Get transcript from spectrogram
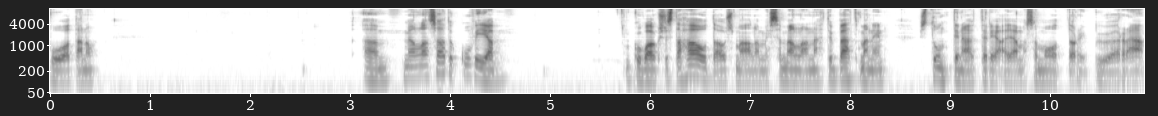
vuotanut. Me ollaan saatu kuvia kuvauksista hautausmaalla, missä me ollaan nähty Batmanin stunttinäyttelijä ajamassa moottoripyörää,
